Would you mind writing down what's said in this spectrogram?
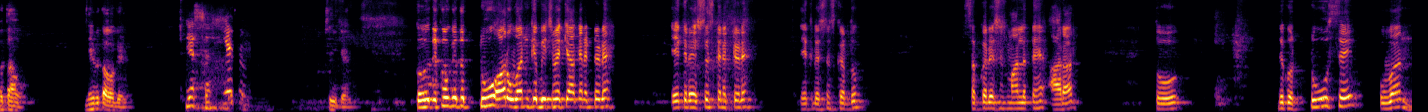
बताओ। नहीं बताओगे? यस सर यस सर ठीक है। तो देखोगे तो टू और वन के बीच में क्या कनेक्टेड है? एक रेजिस्टेंस कनेक्टेड है। एक रेजिस्टेंस कर दो। सबका रेजिस्टेंस मान लेते हैं आर आर तो देखो टू से वन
